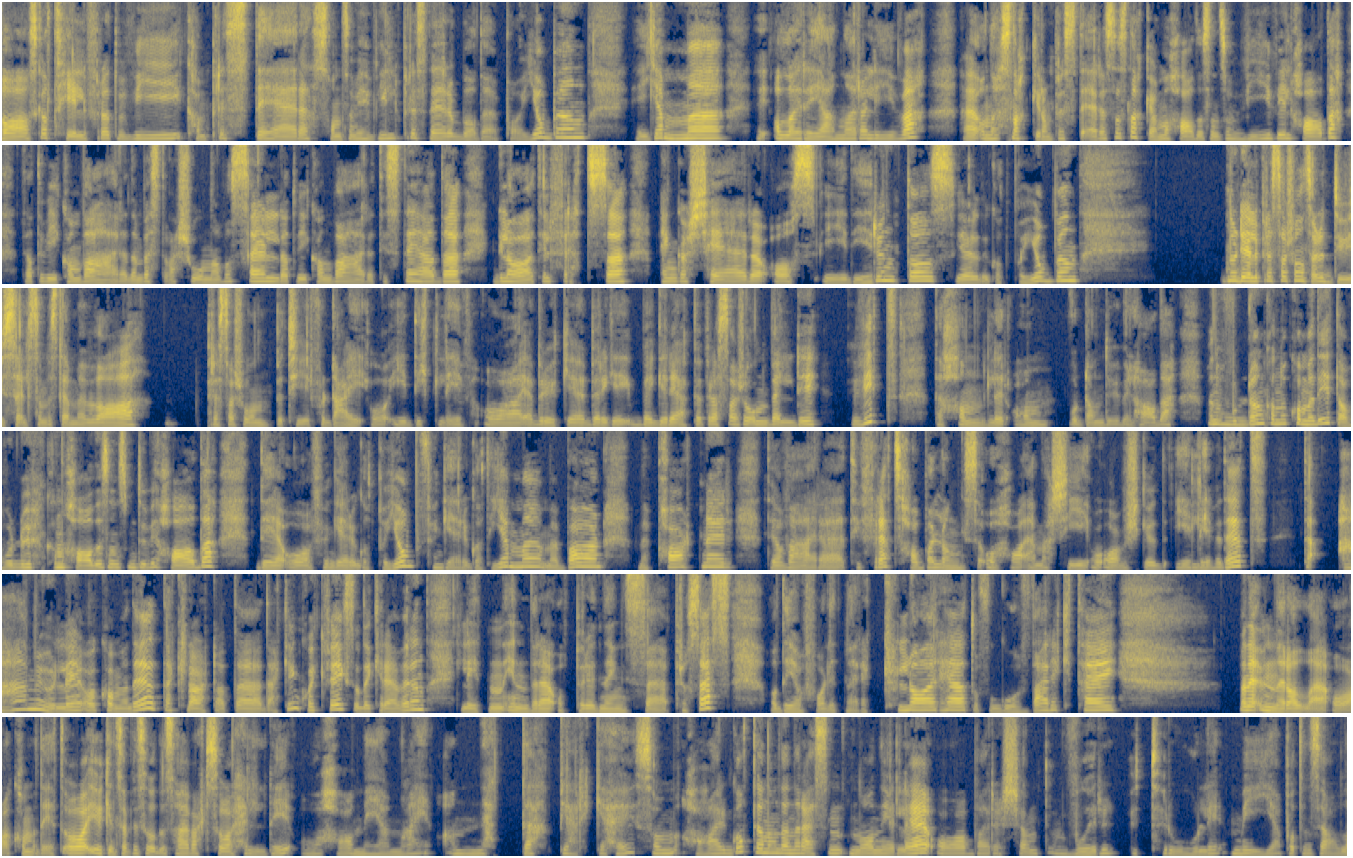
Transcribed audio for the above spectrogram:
Hva skal til for at vi kan prestere sånn som vi vil prestere, både på jobben, hjemme, i alle arenaer av livet? Eh, og når jeg snakker om prestere, så snakker jeg om å ha det sånn som vi vil ha det. Det at vi kan være den beste versjonen av oss selv, at vi kan være til stede, glade, tilfredse, engasjere oss i de rundt oss, gjøre det godt på jobben. Når det gjelder prestasjon, så er det du selv som bestemmer hva prestasjon betyr for deg og i ditt liv. Og jeg bruker begrepet prestasjon veldig vidt. Det handler om hvordan du vil ha det. Men hvordan kan du komme dit, da, hvor du kan ha det sånn som du vil ha det? Det å fungere godt på jobb, fungere godt hjemme, med barn, med partner, det å være tilfreds, ha balanse og ha energi og overskudd i livet ditt er mulig å komme dit. Det er klart at det, det er ikke en quick fix, og det krever en liten indre opprydningsprosess. Og det å få litt mer klarhet og få gode verktøy. Men jeg unner alle å komme dit. Og i ukens episode så har jeg vært så heldig å ha med meg Anette Mette Bjerkehøy, som har gått gjennom denne reisen nå nylig og bare skjønt hvor utrolig mye potensial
